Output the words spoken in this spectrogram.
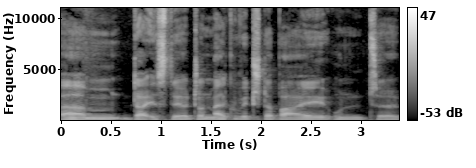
Ähm, da ist der John Malkovich dabei und äh,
